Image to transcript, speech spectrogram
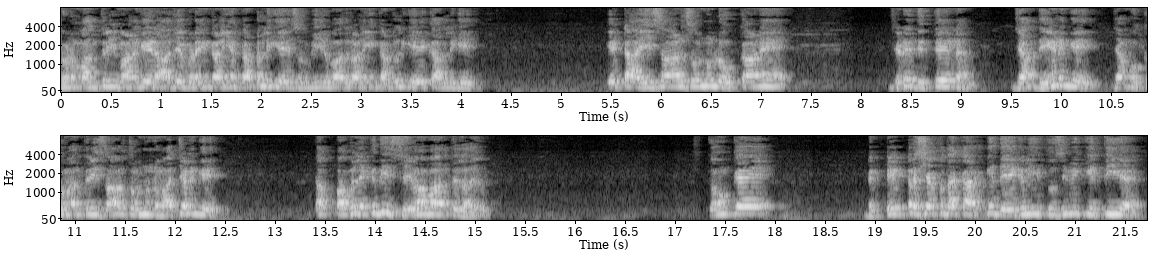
ਵੀ ਹੁਣ ਮੰਤਰੀ ਬਣ ਗਏ, ਰਾਜੇ ਵੜਿੰਗ ਵਾਲੀਆਂ ਕੱਢ ਲਈਏ, ਸੁਖਬੀਰ ਬਾਦਲ ਵਾਲੀਆਂ ਕੱਢ ਲਈਏ, ਇਹ ਕਰ ਲਈਏ। ਇਹ 2.5 ਸਾਲ ਤੁਹਾਨੂੰ ਲੋਕਾਂ ਨੇ ਜਿਹੜੇ ਦਿੱਤੇ ਨੇ, ਜਾਂ ਦੇਣਗੇ, ਜਾਂ ਮੁੱਖ ਮੰਤਰੀ ਸਾਹਿਬ ਤੁਹਾਨੂੰ ਨਵਾਜਣਗੇ, ਤਾਂ ਪਬਲਿਕ ਦੀ ਸੇਵਾ ਵਾਸਤੇ ਲਾਇਓ। ਕਿਉਂਕਿ ਡਿਕਟੇਟਰਸ਼ਿਪ ਦਾ ਕਰਕੇ ਦੇਖ ਲਈ, ਤੁਸੀਂ ਵੀ ਕੀਤੀ ਹੈ,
